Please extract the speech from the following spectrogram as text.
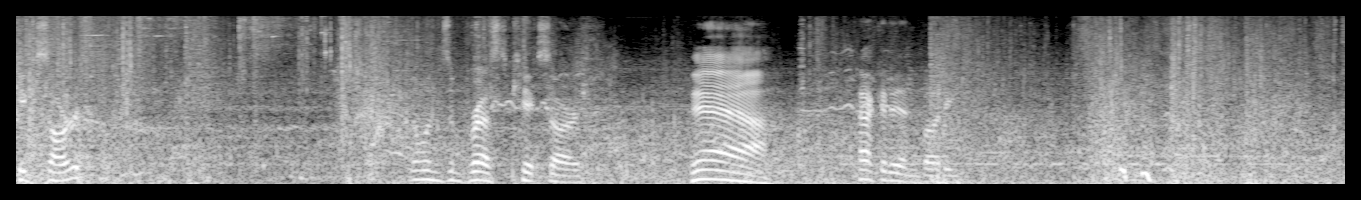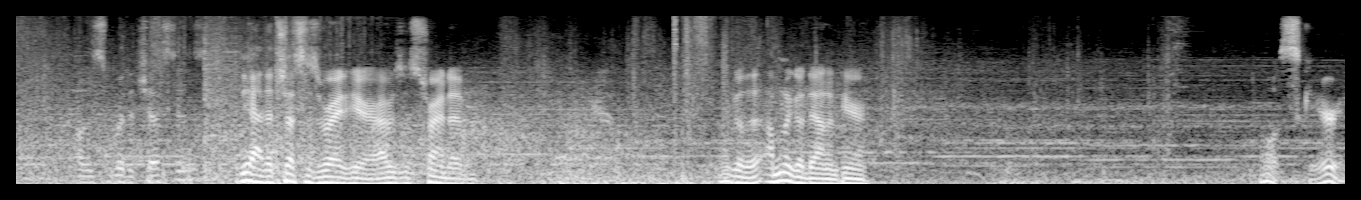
Kicksart. No one's impressed, Kicksart. Yeah. Pack it in, buddy. this is where the chest is? Yeah, the chest is right here. I was just trying to. I'm gonna go, I'm gonna go down in here. Oh, it's scary.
